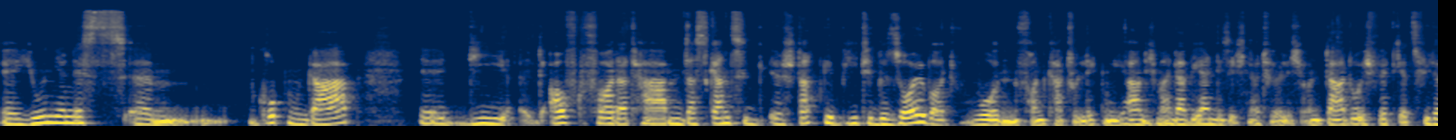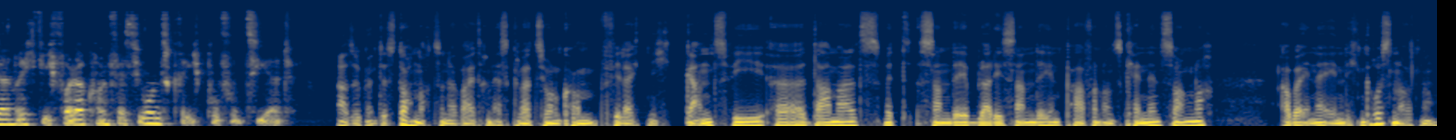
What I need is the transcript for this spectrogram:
äh, Unionists ähm, Gruppen gab, die aufgefordert haben, dass ganze äh, Stadtgebiete gesäubert wurden von Katholiken. Ja, und ich meine, da wehren die sich natürlich. Und dadurch wird jetzt wieder ein richtig voller Konfessionskrieg provoziert. Also könnte es doch noch zu einer weiteren Eskalation kommen. Vielleicht nicht ganz wie äh, damals mit Sunday, Bloody Sunday. Ein paar von uns kennen den Song noch, aber in einer ähnlichen Größenordnung.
